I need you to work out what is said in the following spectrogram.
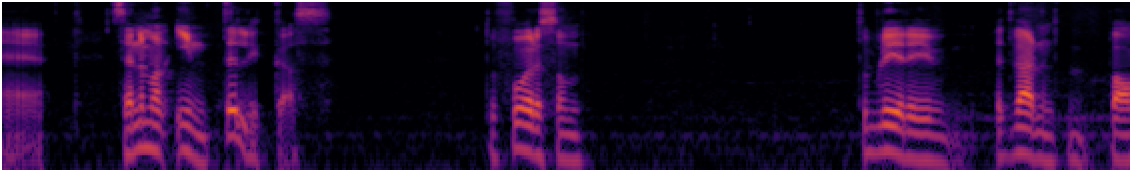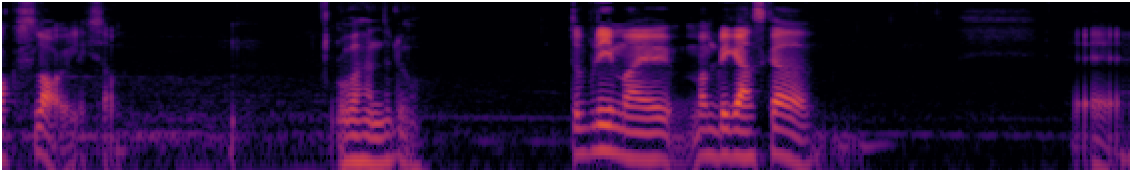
Eh, sen när man inte lyckas, då får det som då blir det ju ett världens bakslag liksom. Och vad händer då? Då blir man ju, man blir ganska eh,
